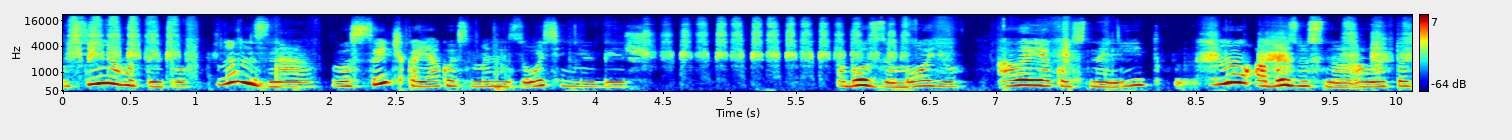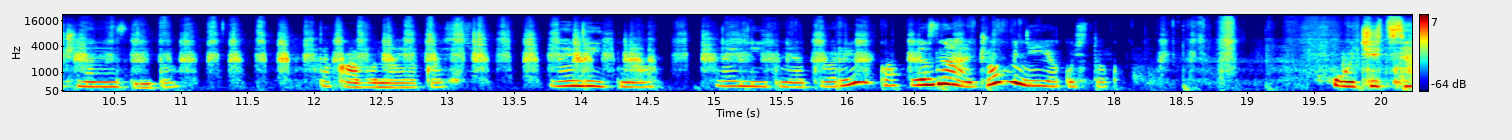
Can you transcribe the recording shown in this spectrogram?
Осіннього типу. Ну, не знаю. Лисичка якось в мене з осінню більш. Або зимою. Але якось не літ. Ну, або з весною, але точно не з літом. Така вона якась не літня. Не літня тваринка. Не знаю, чому мені якось так хочеться.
